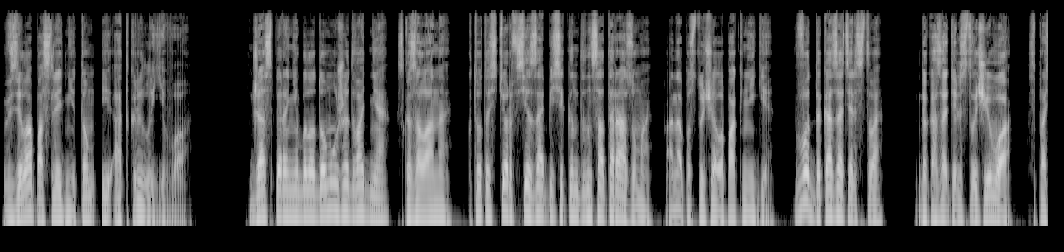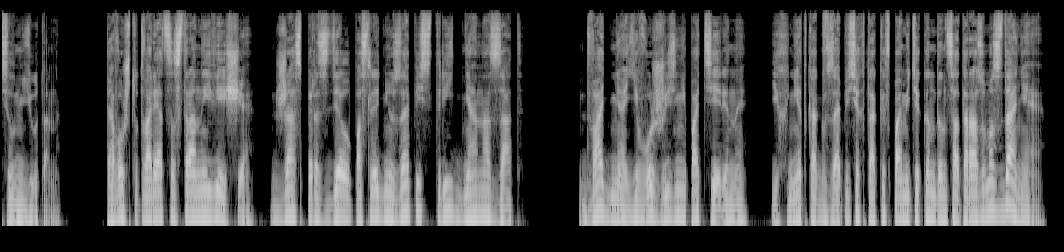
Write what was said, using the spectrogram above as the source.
взяла последний том и открыла его. «Джаспера не было дома уже два дня», — сказала она. «Кто-то стер все записи конденсата разума». Она постучала по книге. «Вот доказательства». «Доказательства чего?» — спросил Ньютон. «Того, что творятся странные вещи. Джаспер сделал последнюю запись три дня назад. Два дня его жизни потеряны. Их нет как в записях, так и в памяти конденсата разума здания.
